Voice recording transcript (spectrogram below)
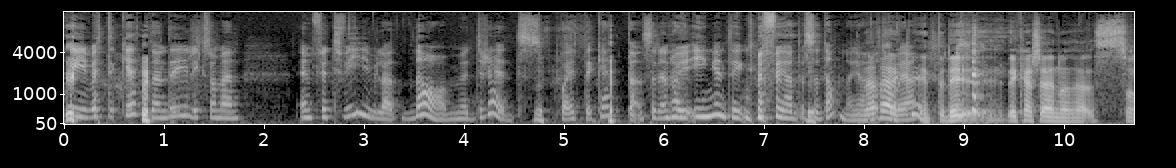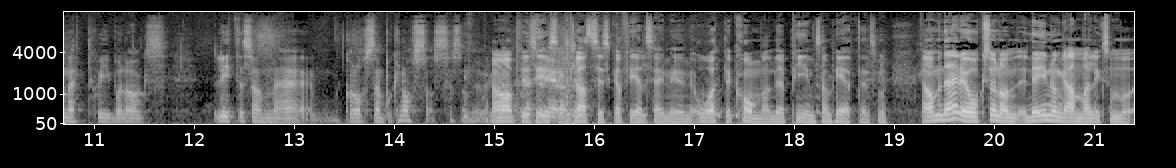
Skivetiketten, det är ju liksom en, en förtvivlad dam med dreads på etiketten. Så den har ju ingenting med födelsedagen att göra, Nej, verkligen inte. Det, det kanske är någon här Sonett-skivbolags... Lite som eh, Kolossen på Knossos. Som du Ja, precis. Den klassiska felsägningen, den återkommande pinsamheten. Som... Ja, men det här är också någon, det är ju någon gammal liksom,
